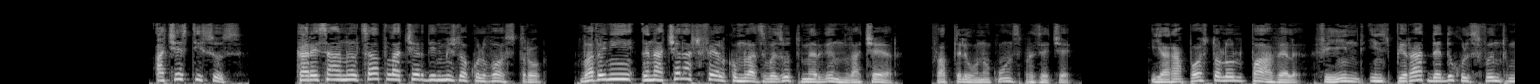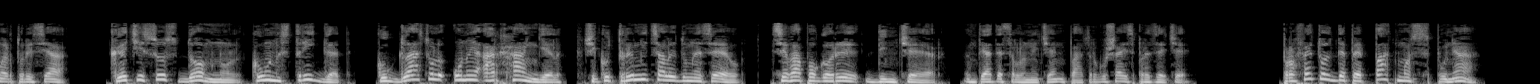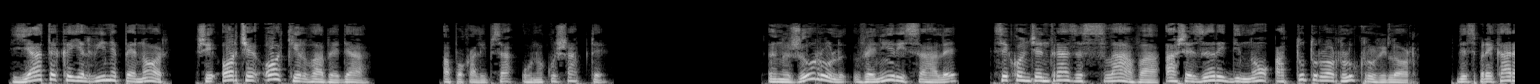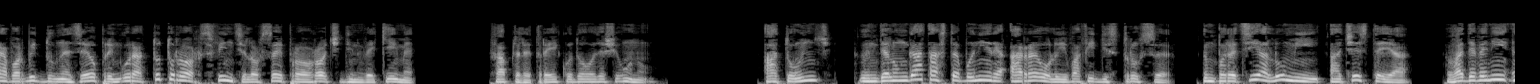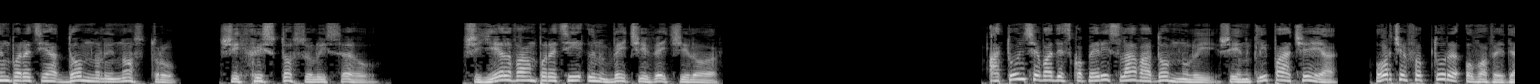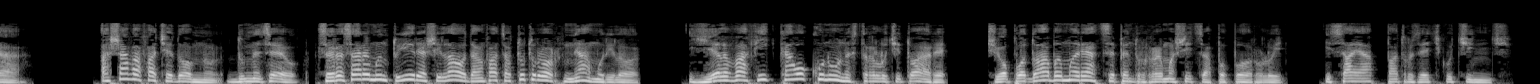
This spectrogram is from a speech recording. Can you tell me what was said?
Acest Isus, care s-a înălțat la cer din mijlocul vostru, va veni în același fel cum l-ați văzut mergând la cer. Faptele 1 cu 11 iar apostolul Pavel, fiind inspirat de Duhul Sfânt, mărturisea, căci Iisus Domnul, cu un strigăt, cu glasul unui arhanghel și cu trâmbița lui Dumnezeu, se va pogorâ din cer. 1 Tesaloniceni 4,16 Profetul de pe Patmos spunea, Iată că el vine pe nori și orice ochi îl va vedea. Apocalipsa 1,7 În jurul venirii sale se concentrează slava așezării din nou a tuturor lucrurilor, despre care a vorbit Dumnezeu prin gura tuturor sfinților săi proroci din vechime. Faptele 3 cu 21 Atunci, îndelungata stăpânire a răului va fi distrusă, împărăția lumii acesteia va deveni împărăția Domnului nostru și Hristosului său. Și el va împărăți în vecii vecilor. Atunci se va descoperi slava Domnului și în clipa aceea orice făptură o va vedea. Așa va face Domnul, Dumnezeu, să răsară mântuirea și lauda în fața tuturor neamurilor. El va fi ca o cunună strălucitoare și o podoabă măreață pentru rămășița poporului. Isaia 45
